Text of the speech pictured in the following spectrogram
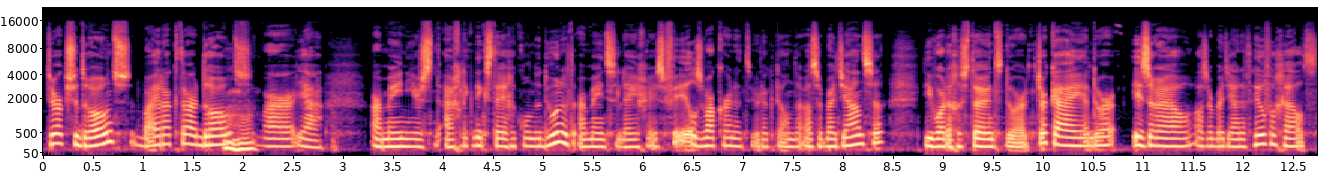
Turkse drones, Bayraktar-drones, Mhm. waar ja, Armeniërs eigenlijk niks tegen konden doen. Het Armeense leger is veel zwakker natuurlijk dan de Azerbeidzjaanse. Die worden gesteund door Turkije en door Israël. Azerbeidzjan heeft heel veel geld.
